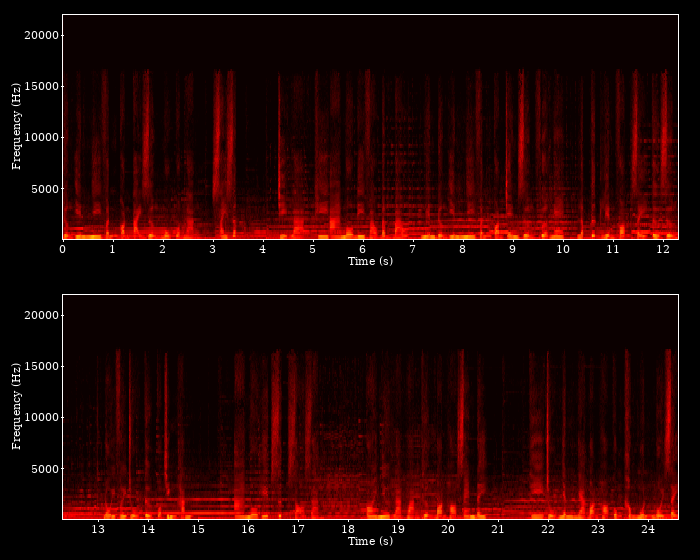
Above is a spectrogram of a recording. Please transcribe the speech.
đường Yên Nhi vẫn còn tại giường ngủ của nàng, Say giấc. Chỉ là khi A Ngô đi vào bẩm báo, Nguyên đường Yên Nhi vẫn còn trên giường vừa nghe, Lập tức liền vọt dậy từ giường. Đối với chủ tử của chính hắn, A Ngô hết sức rõ ràng. Coi như là hoàng thượng bọn họ xem đây, Thì chủ nhân nhà bọn họ cũng không muốn ngồi dậy.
